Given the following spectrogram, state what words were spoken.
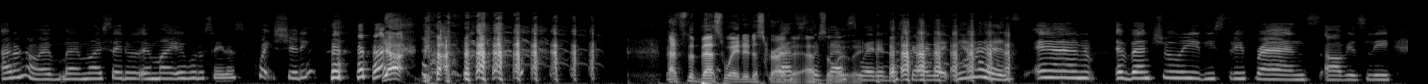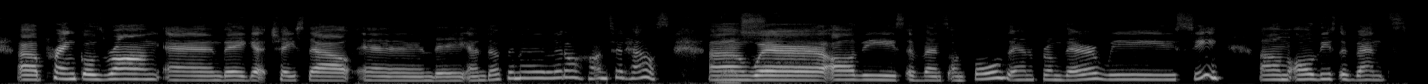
I don't know. Am, am I say to, am I able to say this quite shitty? yeah. yeah. That's the best way to describe That's it. Absolutely. the best way to describe it. Yes. And eventually, these three friends, obviously, uh, prank goes wrong and they get chased out and they end up in a little haunted house uh, Nice. where all these events unfold. And from there, we see um, all these events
